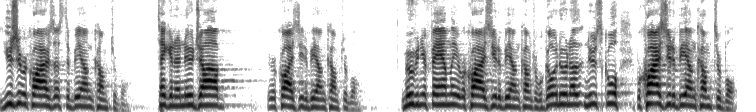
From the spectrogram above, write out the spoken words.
It usually requires us to be uncomfortable. Taking a new job, it requires you to be uncomfortable. Moving your family, requires you to be uncomfortable. Going to another new school requires you to be uncomfortable.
